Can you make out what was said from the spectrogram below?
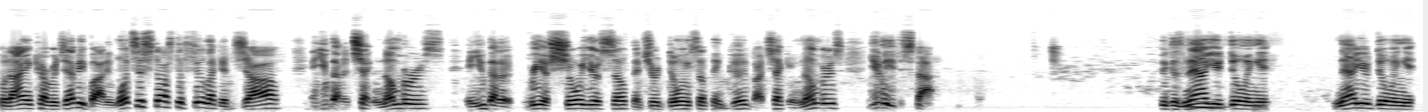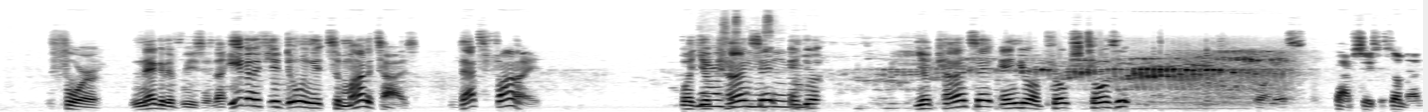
But I encourage everybody. Once it starts to feel like a job and you got to check numbers and you got to reassure yourself that you're doing something good by checking numbers, you need to stop. Because now you're Mm. doing it, now you're doing it for negative reasons. Now, even if you're doing it to monetize, that's fine. But Yeah, your I was just gonna content and your your content and your approach towards it, well, that's conversation somebody.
